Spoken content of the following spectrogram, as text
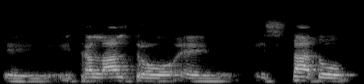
eh, tra l'altro è stato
